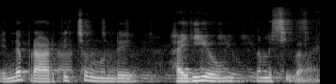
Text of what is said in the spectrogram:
എന്ന് പ്രാർത്ഥിച്ചും കൊണ്ട് ഹരിയോം നമ ശിവായ.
